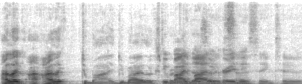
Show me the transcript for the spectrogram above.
I like I, I like Dubai. Dubai looks Dubai pretty. does look looks crazy. So sick too.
